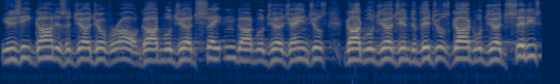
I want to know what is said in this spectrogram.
You see, God is a judge over all. God will judge Satan. God will judge angels. God will judge individuals. God will judge cities.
